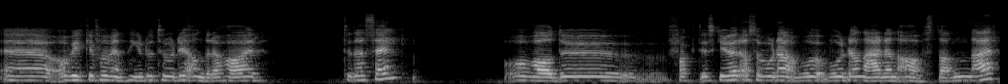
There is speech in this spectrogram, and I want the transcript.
eh, og hvilke forventninger du tror de andre har til deg selv, og hva du faktisk gjør. Altså hvordan, hvordan er den avstanden der?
